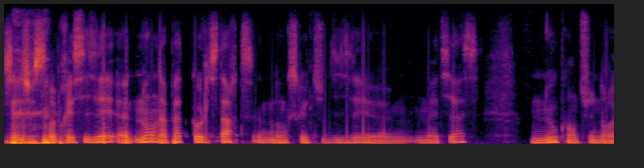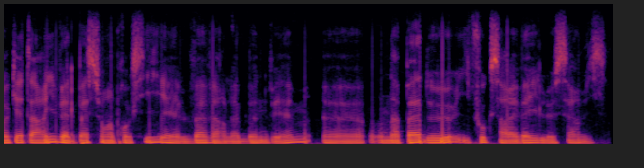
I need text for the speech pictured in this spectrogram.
J'ai juste reprécisé. Euh, nous, on n'a pas de call start. Donc, ce que tu disais, euh, Mathias, nous, quand une requête arrive, elle passe sur un proxy et elle va vers la bonne VM. on n'a pas de. Il faut que ça réveille le service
